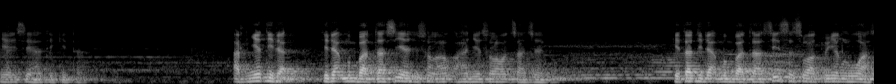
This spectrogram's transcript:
ya isi hati kita artinya tidak tidak membatasi hanya sholawat saja. Kita tidak membatasi sesuatu yang luas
